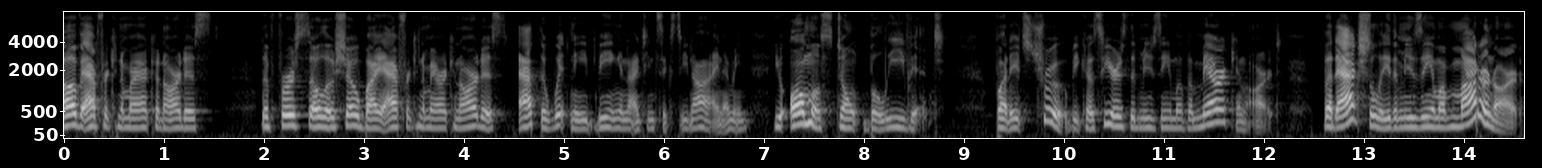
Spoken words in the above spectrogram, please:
of African American artists, the first solo show by African American artists at the Whitney being in 1969. I mean, you almost don't believe it, but it's true because here's the Museum of American Art. But actually, the Museum of Modern Art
